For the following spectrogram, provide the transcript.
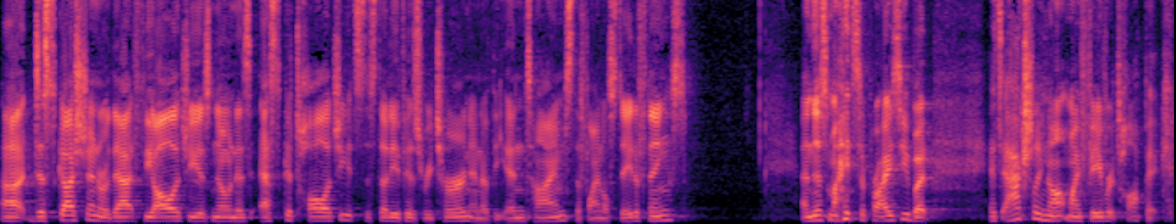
uh, discussion or that theology is known as eschatology. It's the study of his return and of the end times, the final state of things. And this might surprise you, but it's actually not my favorite topic.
